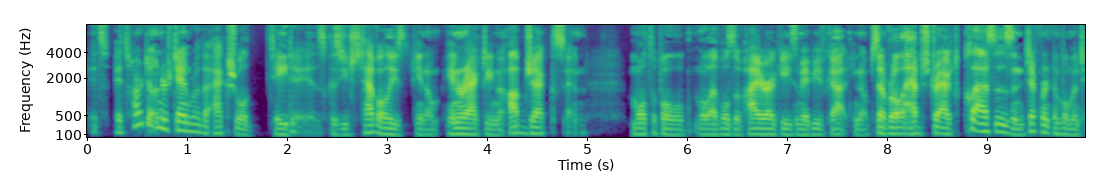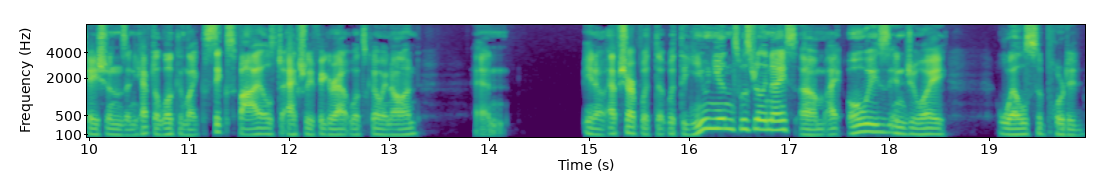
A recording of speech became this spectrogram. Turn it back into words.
it's it's hard to understand where the actual data is because you just have all these you know interacting objects and multiple levels of hierarchies. Maybe you've got, you know, several abstract classes and different implementations, and you have to look in like six files to actually figure out what's going on. And, you know, F sharp with the with the unions was really nice. Um, I always enjoy well supported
